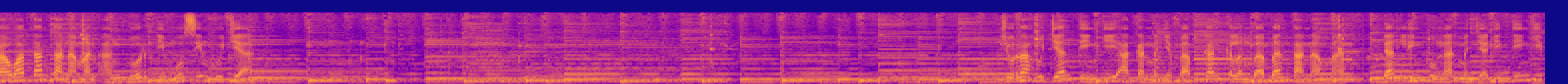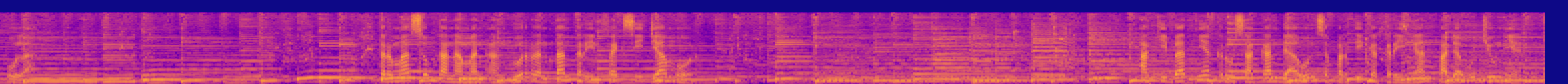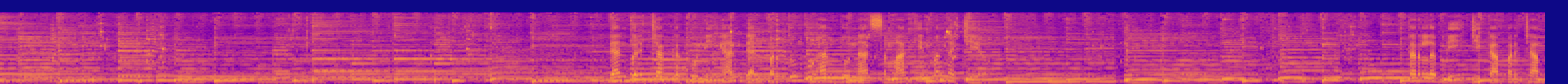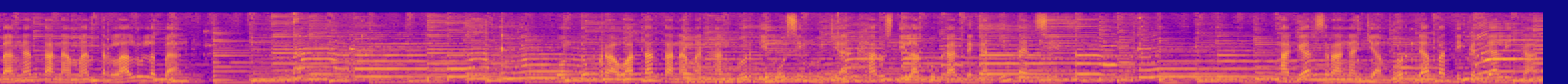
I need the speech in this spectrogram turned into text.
Perawatan tanaman anggur di musim hujan. Curah hujan tinggi akan menyebabkan kelembaban tanaman, dan lingkungan menjadi tinggi pula. Termasuk tanaman anggur rentan terinfeksi jamur. Akibatnya kerusakan daun seperti kekeringan pada ujungnya. Dan bercak kekuningan dan pertumbuhan tunas semakin mengecil. Terlebih jika percabangan tanaman terlalu lebat. Untuk perawatan tanaman anggur di musim hujan harus dilakukan dengan intensif. Agar serangan jamur dapat dikendalikan.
